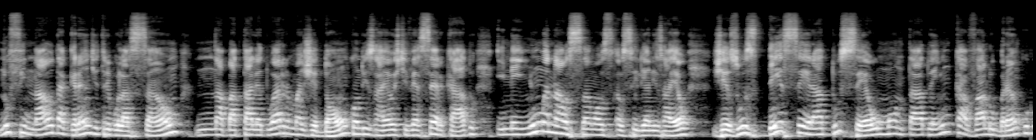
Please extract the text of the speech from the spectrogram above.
no final da grande tribulação, na batalha do Armagedon, quando Israel estiver cercado e nenhuma nação auxiliando Israel, Jesus descerá do céu montado em um cavalo branco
